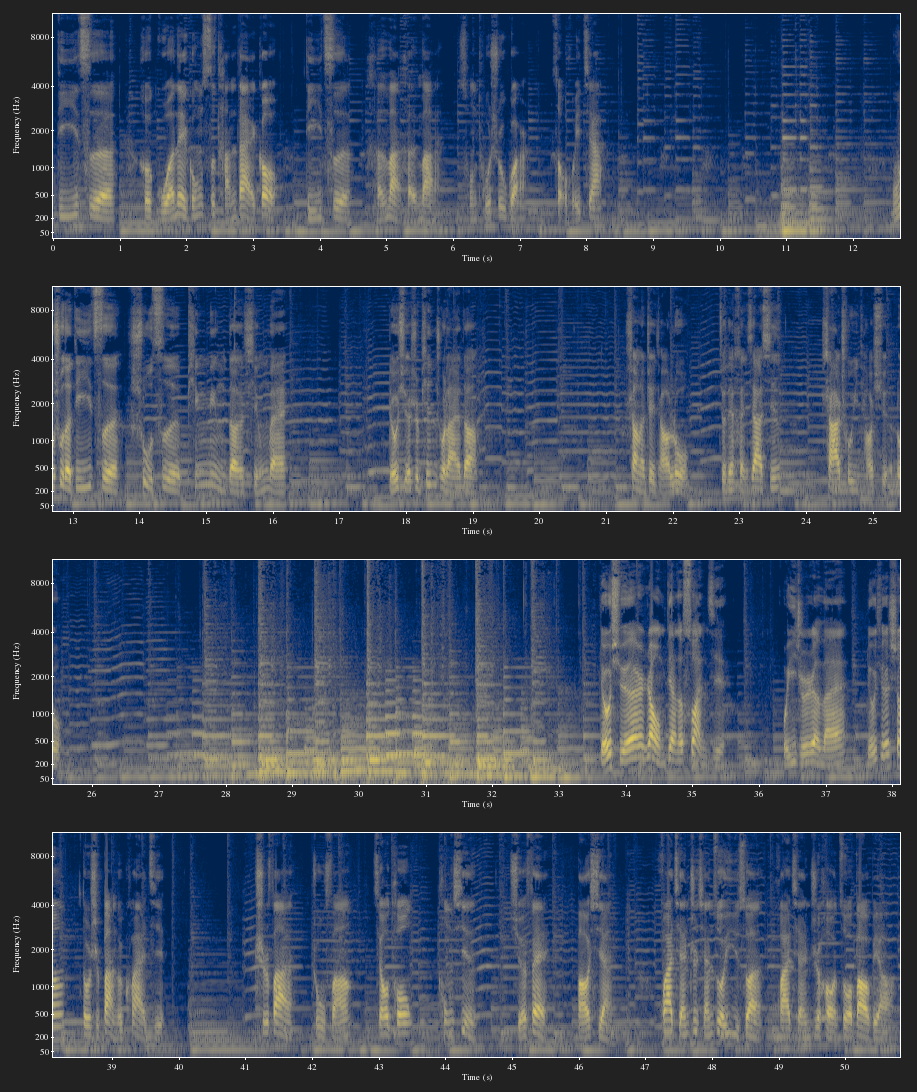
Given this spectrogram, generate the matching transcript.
第一次和国内公司谈代购，第一次很晚很晚从图书馆。走回家，无数的第一次，数次拼命的行为。留学是拼出来的，上了这条路，就得狠下心，杀出一条血路。留学让我们变得算计。我一直认为，留学生都是半个会计。吃饭、住房、交通、通信、学费、保险，花钱之前做预算，花钱之后做报表。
